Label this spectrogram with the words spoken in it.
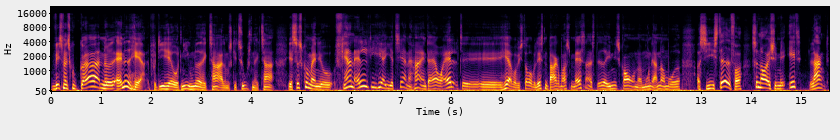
Hvis man skulle gøre noget andet her, på de her 800-900 hektar, eller måske 1000 hektar, ja, så skulle man jo fjerne alle de her irriterende hegn, der er overalt øh, øh her, hvor vi står ved Læsten Bakker, men også masser af steder inde i skoven og nogle andre områder, og sige, i stedet for, så nøjes vi med et langt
